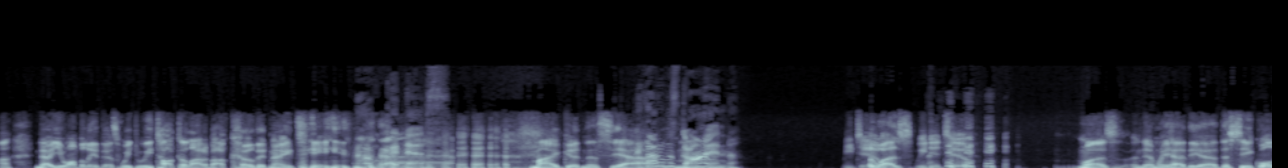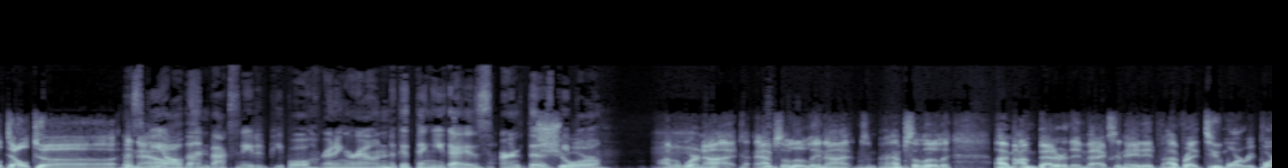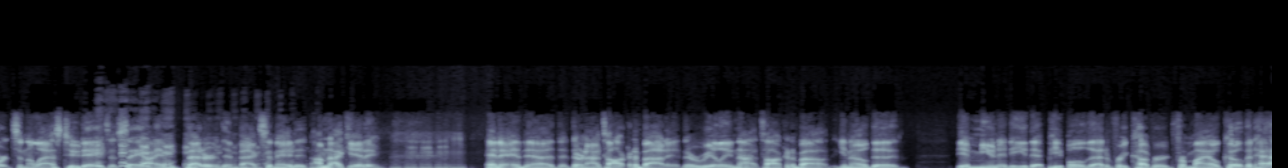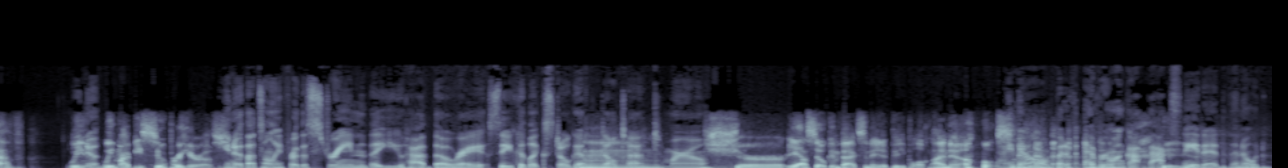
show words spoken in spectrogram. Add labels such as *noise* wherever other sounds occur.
Uh, no, you won't believe this. We we talked a lot about COVID nineteen. Oh *laughs* goodness! My goodness, yeah. I thought it was Mhm. gone. Me too. It was. We did too. *laughs* Was and then we had the uh, the sequel Delta, Must and now be all the unvaccinated people running around. Good thing you guys aren't those Sure. people. I mean, we're not. Absolutely not. Absolutely. I'm I'm better than vaccinated. I've read two more reports in the last two days that say I am *laughs* better than vaccinated. I'm not kidding. And and uh, they're not talking about it. They're really not talking about you know the the immunity that people that have recovered from mild COVID have. We You know- we might be superheroes. You know, that's only for the strain that you had, though, right? So you could like still get Mm. Delta tomorrow. Sure. Yeah. So can vaccinated people. I know. *laughs* I know, but if everyone got *laughs* vaccinated, then it would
